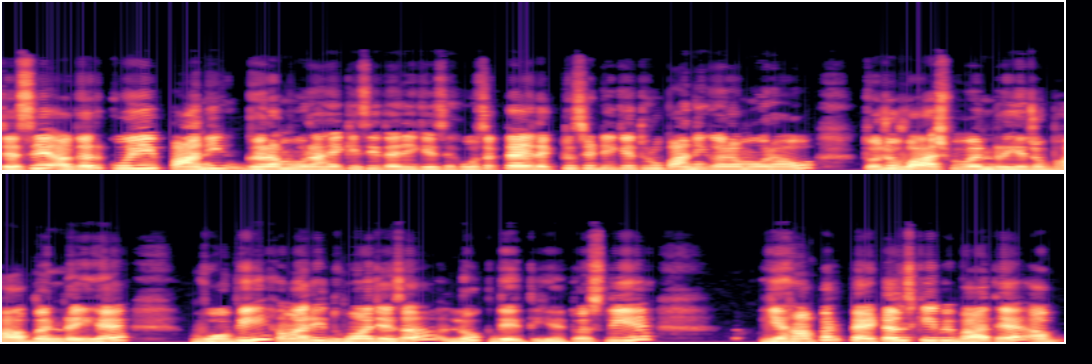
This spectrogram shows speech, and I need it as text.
जैसे अगर कोई पानी गर्म हो रहा है किसी तरीके से, हो सकता है इलेक्ट्रिसिटी के थ्रू पानी गर्म हो रहा हो तो जो वाष्प बन रही है, जो भाप बन रही है, वो भी हमारी धुआँ जैसा लुक देती है। तो इसलिए यहाँ पर पैटर्न्स की भी बात है। अब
